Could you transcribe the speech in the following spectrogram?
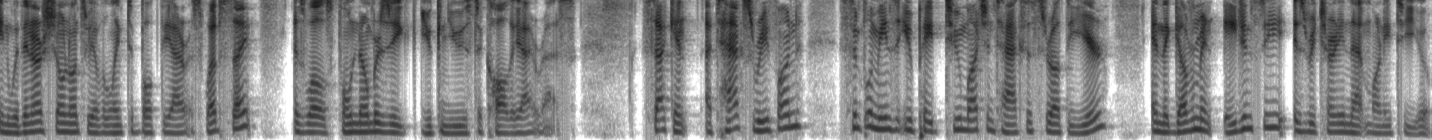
And within our show notes, we have a link to both the IRS website as well as phone numbers you can use to call the IRS. Second, a tax refund simply means that you paid too much in taxes throughout the year and the government agency is returning that money to you.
